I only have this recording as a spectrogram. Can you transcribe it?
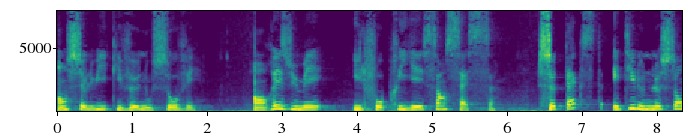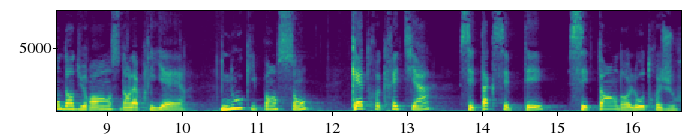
en celui qui veut nous sauver. En résumé, il faut prier sans cesse. Ce texte est-il une leçon d'endurance dans la prière? Nous qui pensons qu'être chrétien, c'est accepter, c'est tendre l'autre joue.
